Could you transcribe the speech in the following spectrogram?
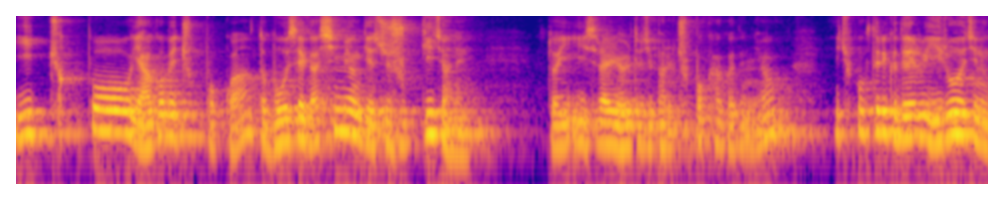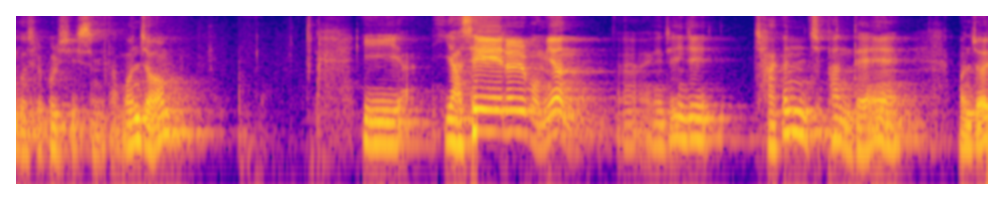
이 축복, 야곱의 축복과 또 모세가 신명기에서 죽기 전에 또 이스라엘 열두 지파를 축복하거든요. 이 축복들이 그대로 이루어지는 것을 볼 수 있습니다. 먼저 이 야세를 보면 이제 이제 작은 지파인데 먼저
